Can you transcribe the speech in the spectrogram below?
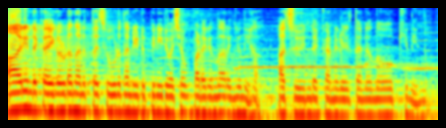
ആര്യന്റെ കൈകളുടെ നനുത്ത ചൂട് തന്റെ ഇടുപ്പിന് ഇരുവശവും പടരുന്ന അറിഞ്ഞു നിഹ അച്ചുവിന്റെ കണ്ണുകളിൽ തന്നെ നോക്കി നിന്നു.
